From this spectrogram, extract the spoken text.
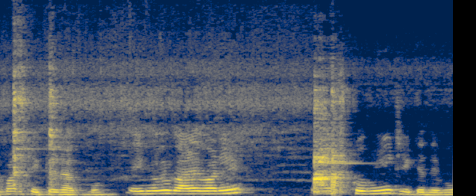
আবার ঢেকে রাখব। এইভাবে বারে বারে আঁচ কমিয়ে ঢেকে দেবো।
